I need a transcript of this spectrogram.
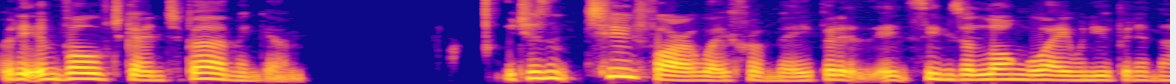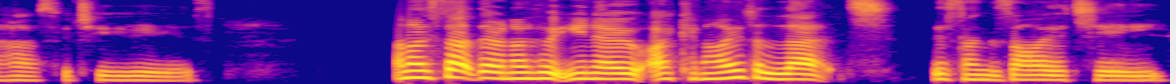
But it involved going to Birmingham, which isn't too far away from me, but it, it seems a long way when you've been in the house for two years. And I sat there and I thought, you know, I can either let this anxiety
